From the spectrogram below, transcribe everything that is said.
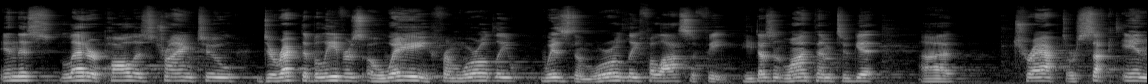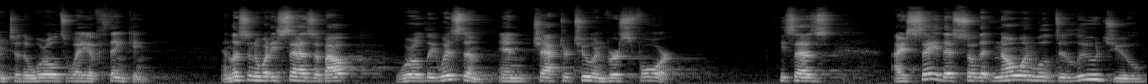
In this letter, Paul is trying to direct the believers away from worldly wisdom, worldly philosophy. He doesn't want them to get uh, trapped or sucked into the world's way of thinking. And listen to what he says about worldly wisdom in chapter 2 and verse 4. He says, I say this so that no one will delude you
